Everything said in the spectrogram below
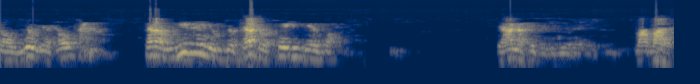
ကောင်မြုပ်ရထောင်း။ဒါတော့မိသိညုံပြောဓာတ်တော်သိပြီးတယ်ပေါ့။ညာနာဖြစ်တယ်ပြောတယ်မှန်ပါတယ်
